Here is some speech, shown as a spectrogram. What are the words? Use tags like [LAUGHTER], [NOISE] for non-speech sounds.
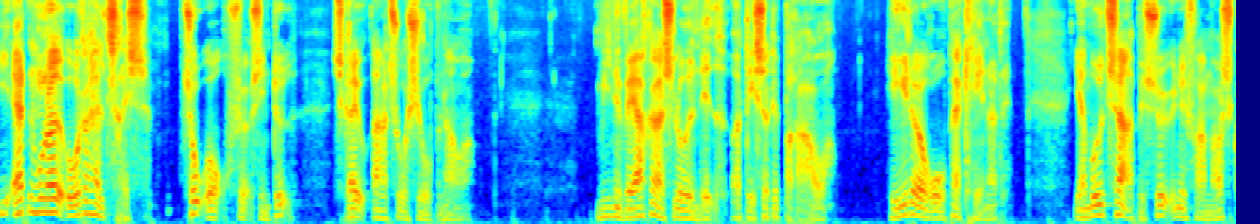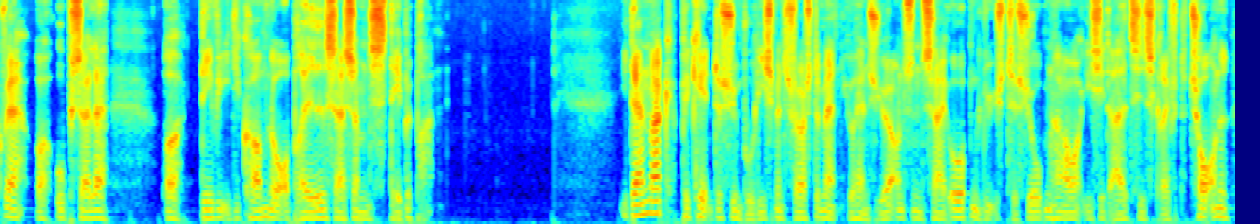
I 1858, to år før sin død, skrev Arthur Schopenhauer, Mine værker er slået ned, og det så det brager. Hele Europa kender det. Jeg modtager besøgende fra Moskva og Uppsala, og det vil i de kommende år brede sig som en steppebrand. I Danmark bekendte symbolismens første mand, Johannes Jørgensen, sig åbenlyst til Schopenhauer i sit eget tidsskrift Tårnet,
